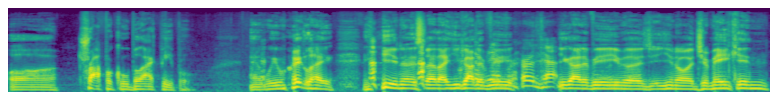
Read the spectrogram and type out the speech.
or tropical black people. And we were like, you know, it's not like you got to be, you got to be either, you know, a Jamaican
